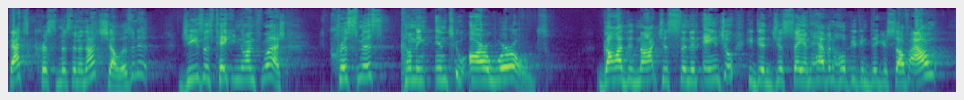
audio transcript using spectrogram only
That's Christmas in a nutshell, isn't it? Jesus taking on flesh. Christmas coming into our world. God did not just send an angel, He didn't just say in heaven, Hope you can dig yourself out.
